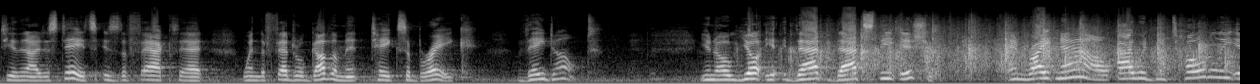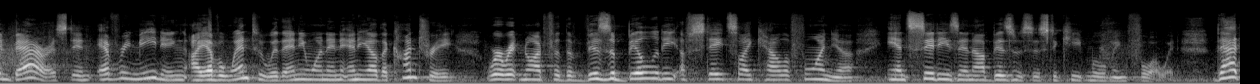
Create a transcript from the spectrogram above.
to the United States is the fact that when the federal government takes a break, they don't. You know, that, that's the issue. And right now, I would be totally embarrassed in every meeting I ever went to with anyone in any other country were it not for the visibility of states like California and cities in our businesses to keep moving forward. That,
